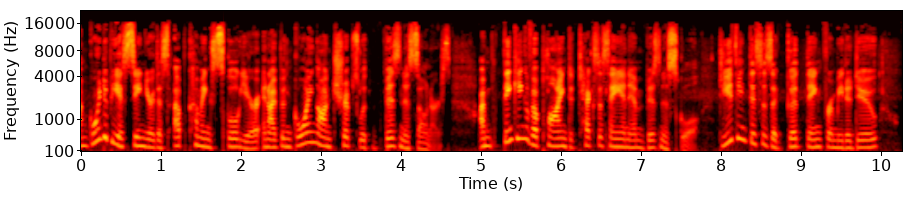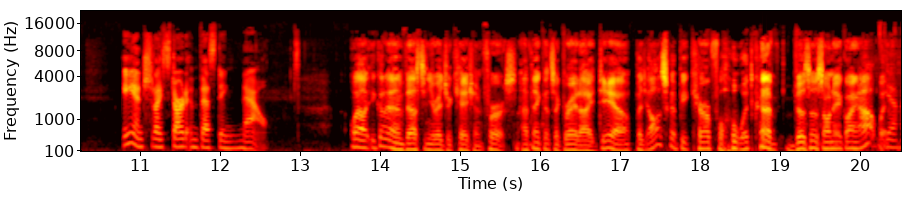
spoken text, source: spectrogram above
I'm going to be a senior this upcoming school year, and I've been going on trips with business owners. I'm thinking of applying to Texas A&M Business School. Do you think this is a good thing for me to do? And should I start investing now? Well, you've got to invest in your education first. I think it's a great idea, but you also got to be careful what kind of business owner you're going out with. Yeah.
